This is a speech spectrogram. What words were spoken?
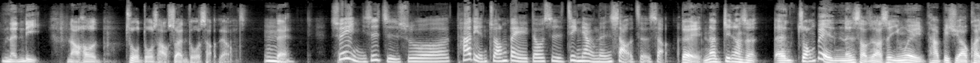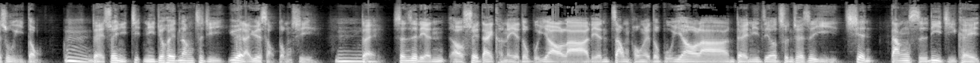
能力，然后做多少算多少这样子，嗯，对。所以你是指说，他连装备都是尽量能少则少？对，那尽量是，嗯、呃，装备能少则少，是因为它必须要快速移动。嗯，对，所以你你就会让自己越来越少东西。嗯，对，甚至连哦睡袋可能也都不要啦，连帐篷也都不要啦。对，你只有纯粹是以现当时立即可以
